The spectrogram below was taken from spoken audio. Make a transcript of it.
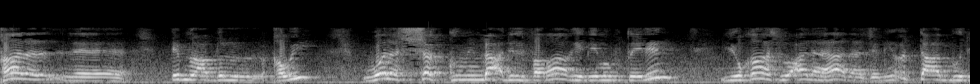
قال ال- ابن عبد القوي ولا الشك من بعد الفراغ بمبطل يقاس على هذا جميع التعبد.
